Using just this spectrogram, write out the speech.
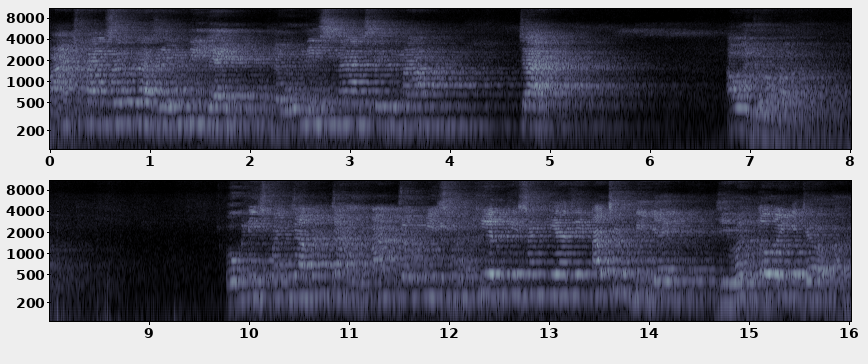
5 5 સરખા છે ઉડી જાય, એટલે 19 ના છેદમાં ચાર. આવો જવાબ આવે 19 પંચા 55 5 ચોક 20 હરખી હરખી સંખ્યા છે પાછળ ઉડી જાય, જે વધતો હોય એ જવાબ આવે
